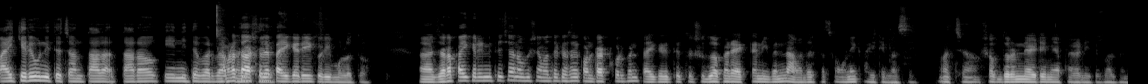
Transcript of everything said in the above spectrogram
পাইকারিও নিতে চান তারা তারাও কি নিতে পারবে আমরা তো আসলে? পাইকারি করি মূলত। যারা পাইকারি নিতে চান অবশ্যই আমাদের কাছে কন্ট্যাক্ট করবেন। পাইকারিতে তো শুধু আপনারা একটা নেবেন না আমাদের কাছে অনেক আইটেম আছে। আচ্ছা। সব ধরনের আইটেমই আপনারা নিতে পারবেন।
